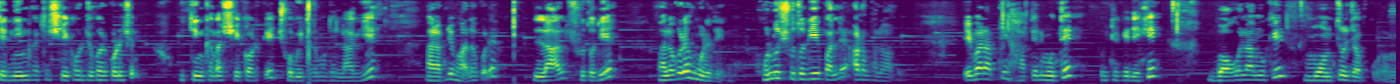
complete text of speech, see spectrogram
যে নিম গাছের শেকড় জোগাড় করেছেন, ওই তিনখানা শেকড়কে ছবিটার মধ্যে লাগিয়ে আর আপনি ভালো করে লাল সুতো দিয়ে, ভালো করে মুড়ে দিন। হলুদ সুতো দিয়ে পারলে আরও ভালো হবে। এবার আপনি হাতের মধ্যে ওইটাকে রেখে বগলামুখের মন্ত্র জপ করুন।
